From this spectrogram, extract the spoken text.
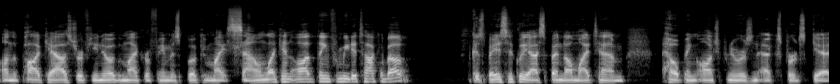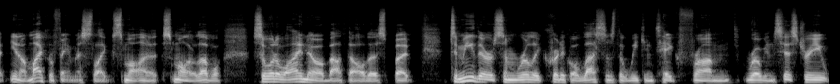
on the podcast or if you know the Micro Famous book, it might sound like an odd thing for me to talk about because basically I spend all my time helping entrepreneurs and experts get you know micro famous like small on a smaller level. So what do i know about all this? But to me there are some really critical lessons that we can take from rogan's history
